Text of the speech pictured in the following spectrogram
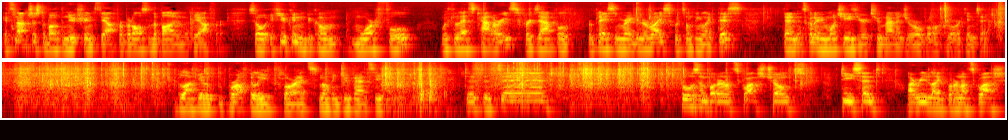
it's not just about the nutrients they offer, but also the volume that they offer. So if you can become more full with less calories, for example, replacing regular rice with something like this, then it's going to be much easier to manage your overall caloric intake. Broccoli, broccoli florets, nothing too fancy. Dun, dun, dun. Frozen butternut squash chunks, decent. I really like butternut squash.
